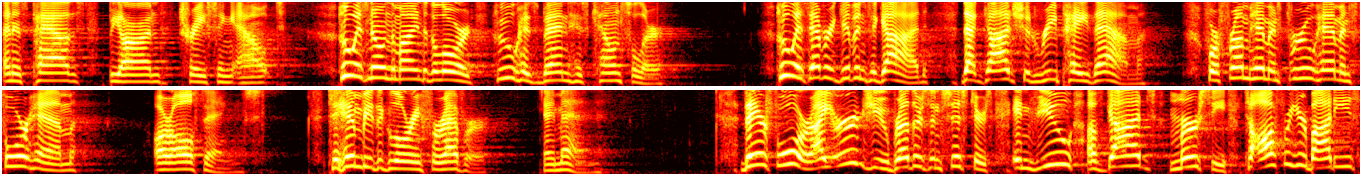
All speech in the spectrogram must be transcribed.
and His paths beyond tracing out. Who has known the mind of the Lord? Who has been his counselor? Who has ever given to God that God should repay them? For from him and through him and for him are all things. To him be the glory forever. Amen. Therefore, I urge you, brothers and sisters, in view of God's mercy, to offer your bodies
